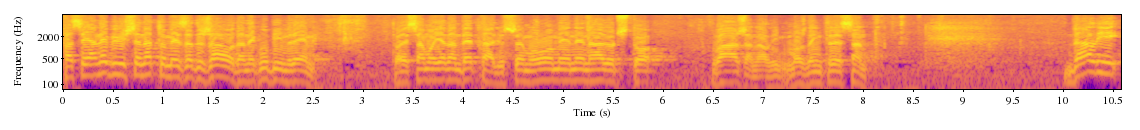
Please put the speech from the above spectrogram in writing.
Pa se ja ne bi više na tome zadržavao da ne gubim vreme. To je samo jedan detalj u svemu ovome, ne naročito važan, ali možda interesantan. Da li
